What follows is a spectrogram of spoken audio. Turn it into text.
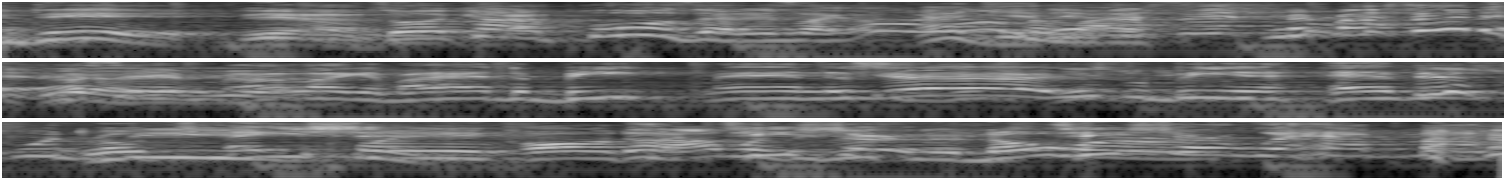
we did. Yeah. So it kind of pulls at it. It's like, oh, I, get it. remember I I- said, remember I said that. I said, yeah, yeah. Like if I had the beat, man, this Yeah, this would be a heavy this would be rotation. playing all the time. I wouldn't be t-shirt, listening to no T-shirt words. would have my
